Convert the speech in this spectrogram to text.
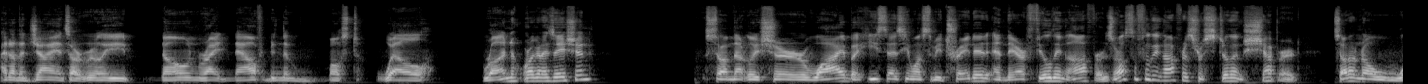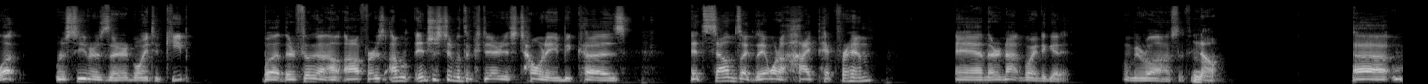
I know the Giants aren't really known right now for being the most well run organization. So I'm not really sure why, but he says he wants to be traded, and they are fielding offers. They're also fielding offers for Sterling Shepard. So I don't know what receivers they're going to keep, but they're fielding offers. I'm interested with the Kadarius Toney because it sounds like they want a high pick for him, and they're not going to get it. I'm gonna be real honest with you. No. Uh,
